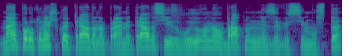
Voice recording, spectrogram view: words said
най-първото нещо, което трябва да направим е трябва да си извоюваме обратно независимостта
